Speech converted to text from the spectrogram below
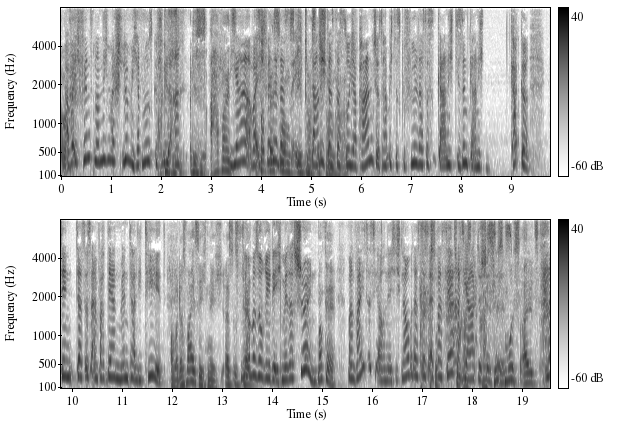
aber, aber, ich finde es noch nicht mal schlimm. Ich habe nur das Gefühl, dieses, ach, dieses Arbeits Ja, aber ich finde, dass ich, dadurch, dass das so japanisch ist, habe ich das Gefühl, dass es gar nicht, die sind gar nicht Kacke. Den, das ist einfach deren Mentalität. Aber das weiß ich nicht. Es ist ja, aber so rede ich mir das schön. Okay. Man weiß es ja auch nicht. Ich glaube, dass das etwas sehr so Asiatisches Rassismus ist. als. Na,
